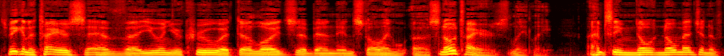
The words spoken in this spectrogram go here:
Speaking of tires, have uh, you and your crew at uh, Lloyd's been installing uh, snow tires lately? I'm seeing no no mention of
